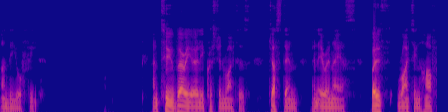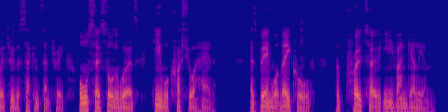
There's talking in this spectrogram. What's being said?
under your feet. And two very early Christian writers, Justin and Irenaeus, both writing halfway through the second century, also saw the words, He will crush your head, as being what they called the proto-evangelium,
